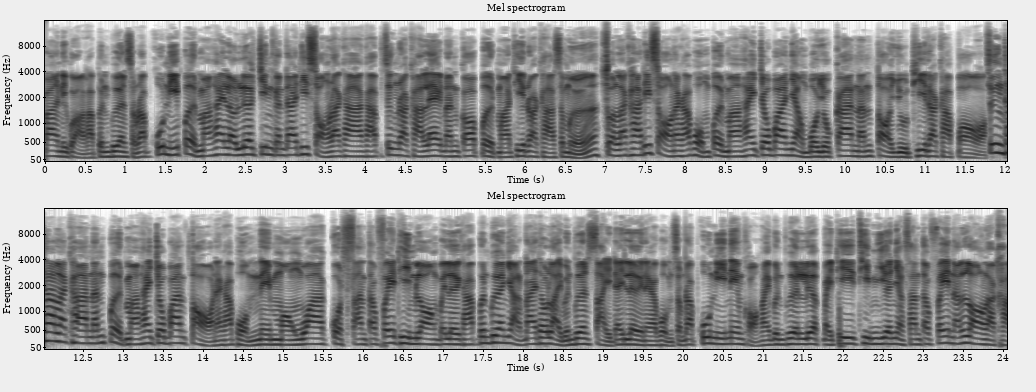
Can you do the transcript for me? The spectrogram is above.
บ้างดีกว่าครับเพื่อนๆสำหรับคู่นี้เปิดมาให้เราเลือกจิ้มกันได้ที่ 2 ราคาครับ ซึ่งราคาแรกนั้นก็เปิดมาที่ราคาเสมอ ส่วนราคาที่2นะครับผมเปิดมาให้เจ้าบ้านอย่างโบโยกานั้นต่ออยู่ที่ราคาปอ ซึ่งถ้าราคานั้นเปิดมาให้เจ้าบ้านต่อนะครับผมเนมมองว่ากดซานตาเฟ่ทีมลองไปเลยครับ เพื่อนๆอยากได้เท่าไหร่เพื่อนๆใส่ได้เลยนะครับผมสำหรับคู่นี้เนมขอให้เพื่อนๆเลือกไปที่ทีมเยือนอย่างซานตาเฟ่นั้นลองราคา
